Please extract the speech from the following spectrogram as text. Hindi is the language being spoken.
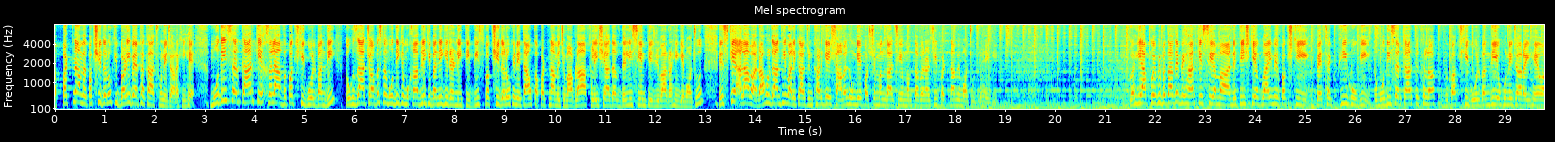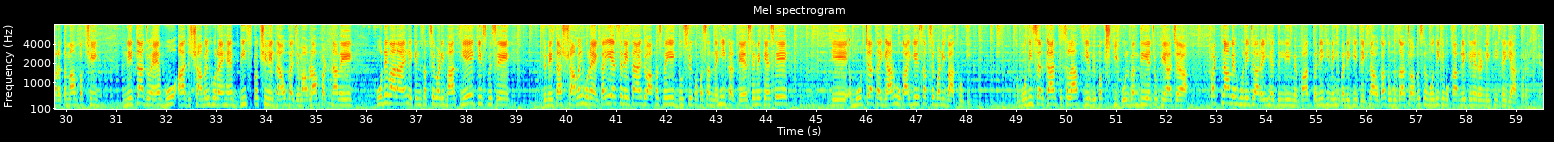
पटना में विपक्षी दलों की बड़ी बैठक आज होने जा रही है। मोदी सरकार के खिलाफ विपक्ष की गोलबंदी। 2024 में मोदी के मुकाबले की बनेगी रणनीति। 20 विपक्षी दलों के नेताओं का पटना में जमावड़ा, अखिलेश यादव, दिल्ली सीएम केजरीवाल रहेंगे मौजूद। इसके अलावा राहुल गांधी, मल्लिकार्जुन खड़गे शामिल होंगे। पश्चिम बंगाल सीएम ममता बनर्जी पटना में मौजूद रहेंगी। वहीं आपको ये भी बता दें, बिहार के सीएम नीतीश की अगुवाई में विपक्ष की बैठक भी होगी। तो मोदी सरकार के खिलाफ विपक्ष की गोलबंदी होने जा रही है और तमाम पक्षी नेता जो है, वो आज शामिल हो रहे हैं। 20 पक्षी नेताओं का जमावड़ा पटना में होने वाला है, लेकिन सबसे बड़ी बात यह कि इसमें से जो नेता शामिल हो रहे हैं, कई ऐसे नेता हैं जो आपस में एक दूसरे को पसंद नहीं करते। ऐसे में कैसे ये मोर्चा तैयार होगा, ये सबसे बड़ी बात होगी। तो मोदी सरकार के खिलाफ ये विपक्ष की गोलबंदी है, जो कि आज पटना में होने जा रही है। दिल्ली में बात बनेगी, नहीं बनेगी, देखना होगा। 2024 में मोदी के मुकाबले के लिए रणनीति तैयार हो रही है।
